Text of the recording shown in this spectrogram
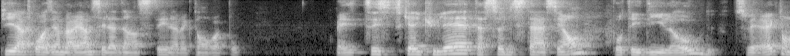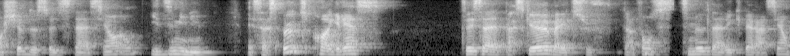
Puis la troisième variable, c'est la densité avec ton repos. Mais si tu calculais ta sollicitation pour tes deloads, tu verrais que ton chiffre de sollicitation, il diminue. Mais ça se peut que tu progresses. Ça, parce que, ben, tu, dans le fond, tu stimules ta récupération.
